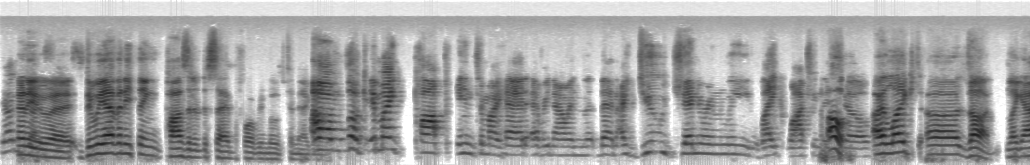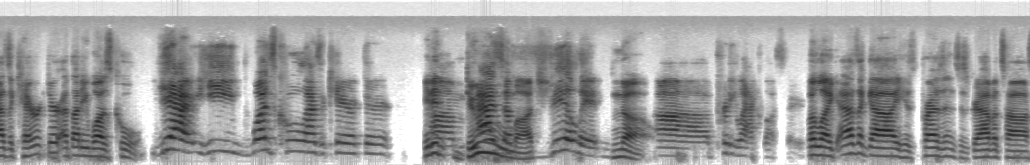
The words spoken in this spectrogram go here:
Young Anyway, do we have anything positive to say before we move to negative? Um, look, it might pop into my head every now and then. I do genuinely like watching this Oh, show. I liked uh Zod. Like as a character, I thought he was cool. Yeah, he was cool as a character. He didn't Um, do as a much. Villain, No. uh, pretty lackluster. But like as a guy, his presence, his gravitas,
